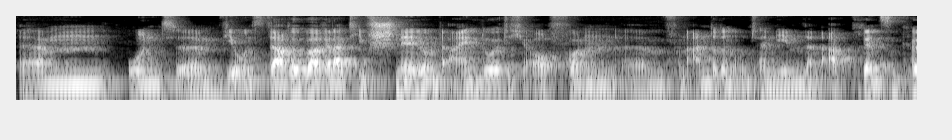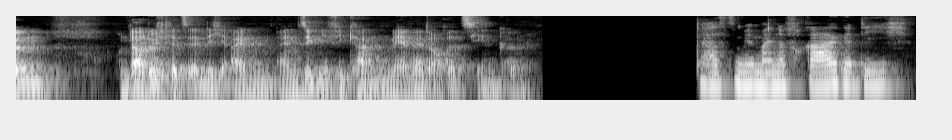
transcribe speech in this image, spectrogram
ähm, und ähm, wir uns darüber relativ schnell und eindeutig auch von, von anderen Unternehmen dann abgrenzen können und dadurch letztendlich einen, einen signifikanten Mehrwert auch erzielen können. Da hast du mir meine Frage, die ich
